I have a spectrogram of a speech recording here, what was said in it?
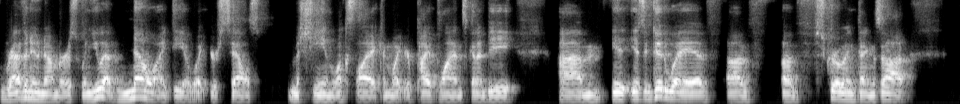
revenue numbers when you have no idea what your sales machine looks like and what your pipeline is going to be um, is a good way of, of, of screwing things up.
